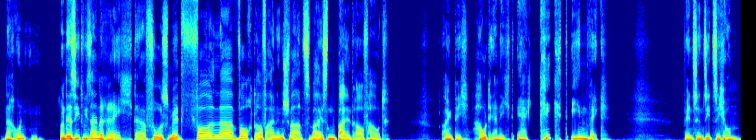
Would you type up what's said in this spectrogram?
nach unten. Und er sieht, wie sein rechter Fuß mit voller Wucht auf einen schwarz-weißen Ball draufhaut. Eigentlich haut er nicht, er kickt ihn weg. Vincent sieht sich um.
